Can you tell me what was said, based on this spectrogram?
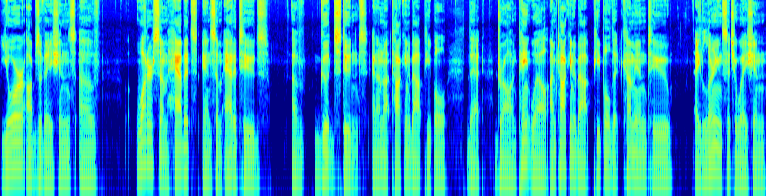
your observations of what are some habits and some attitudes of good students. And I'm not talking about people that draw and paint well, I'm talking about people that come into a learning situation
